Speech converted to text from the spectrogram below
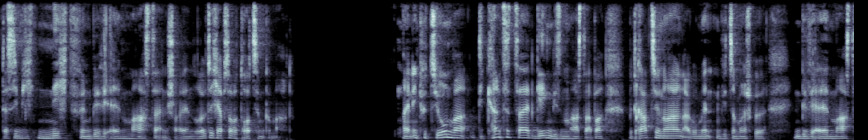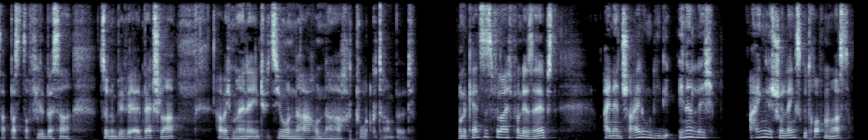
dass ich mich nicht für einen BWL-Master entscheiden sollte. Ich habe es aber trotzdem gemacht. Meine Intuition war die ganze Zeit gegen diesen Master, aber mit rationalen Argumenten wie zum Beispiel ein BWL-Master passt doch viel besser zu einem BWL-Bachelor, habe ich meine Intuition nach und nach totgetrampelt. Und du kennst es vielleicht von dir selbst, eine Entscheidung, die du innerlich eigentlich schon längst getroffen hast,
